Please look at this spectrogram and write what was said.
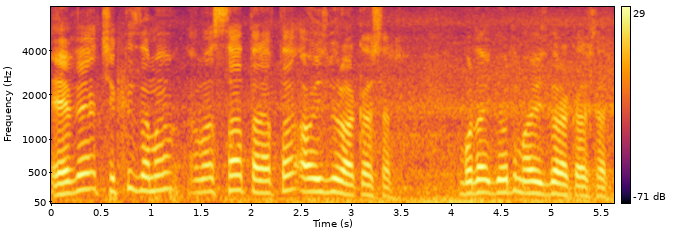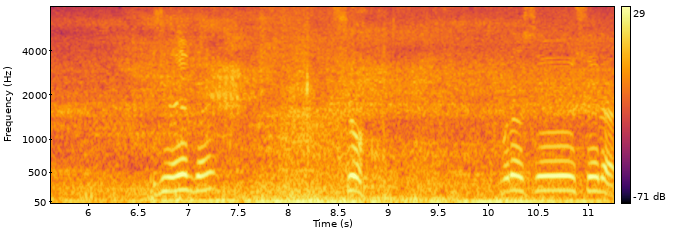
Evde çıktığı zaman ama sağ tarafta A101 arkadaşlar. Burada gördüm A101 arkadaşlar. Bizim evde şu. Burası şöyle.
